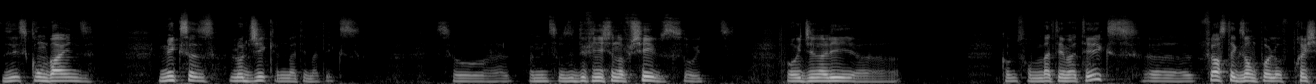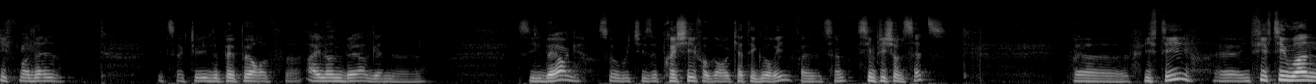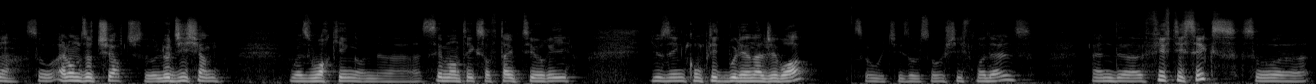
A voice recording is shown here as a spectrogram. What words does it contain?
this combines mixes logic and mathematics. So I mean, so the definition of sheaves, so it originally comes from mathematics. first example of presheaf model, it's actually the paper of Eilenberg and Zilber, so which is a presheaf over a category, simplicial sets. Uh, 50. Uh, in 51, so Alonzo Church, so logician was working on uh, semantics of type theory using complete Boolean algebra, so which is also sheaf models. And 56, so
